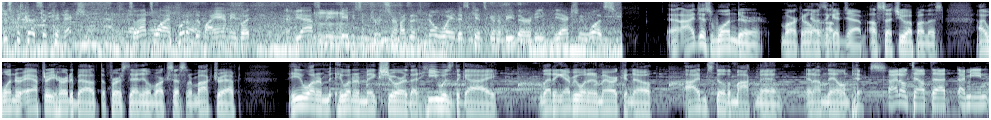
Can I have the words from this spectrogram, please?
just because of the connection. So that's why I put him to Miami. But if you asked me and gave me some truth serum, I said, there's no way this kid's going to be there. He, he actually was. And I just wonder, Marc, and I'll, That was a I'll- good job. I'll set you up on this. I wonder after he heard about the first annual Marc Sessler mock draft, he wanted he wanted to make sure that he was the guy, letting everyone in America know I'm still the mock man and I'm nailing picks. I don't doubt that. I mean,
